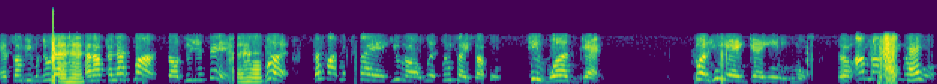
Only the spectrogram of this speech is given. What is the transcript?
and some people do that, Mhm. and I'm, and that's fine. So do your thing. Mhm. But that's like me saying, you know, let, let me tell you something. He was gay, but he ain't gay anymore. So I'm not gay Okay. no more.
